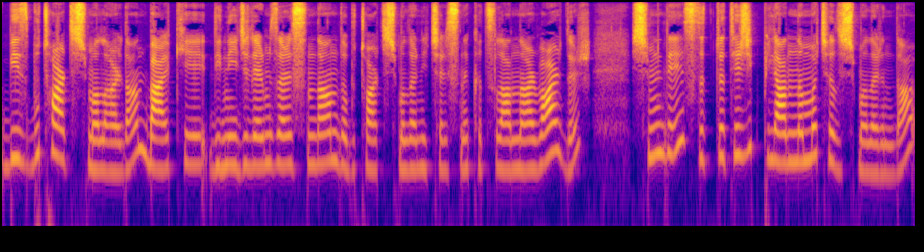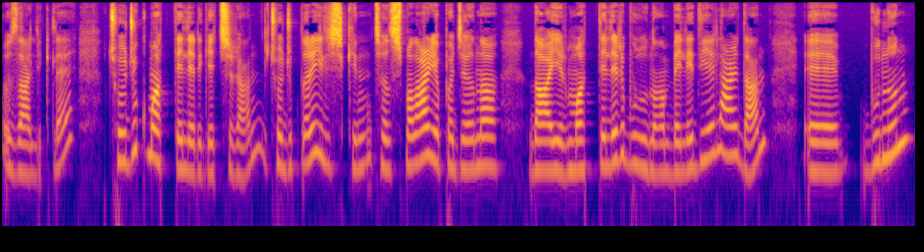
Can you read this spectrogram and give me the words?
biz bu tartışmalardan belki dinleyicilerimiz arasından da bu tartışmaların içerisine katılanlar vardır. Şimdi stratejik planlama çalışmalarında özellikle çocuk maddeleri geçiren, çocuklara ilişkin çalışmalar yapacağına dair maddeleri bulunan belediyelerden e, bunun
